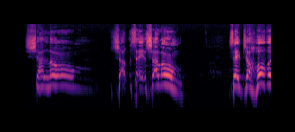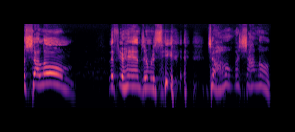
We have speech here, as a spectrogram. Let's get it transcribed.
Shalom. Shal- say shalom. Say Jehovah Shalom. Lift your hands and receive Jehovah Shalom.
